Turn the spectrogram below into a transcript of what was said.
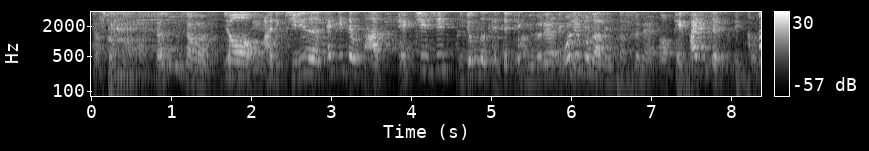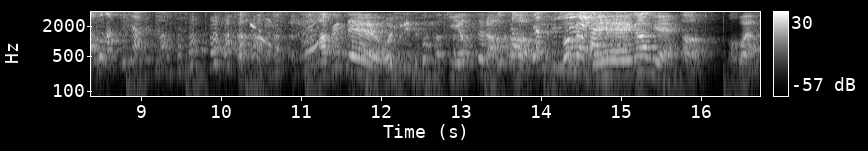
잠깐만 자존심 상하 저 아니 길이는 새끼 때부터 한170 이 정도 된대 160. 아, 그래? 170. 원래보다는 일단 크네 어180 될 수도 있어. 아빠보다 크지 않을까? 아 근데 얼굴이 너무 귀엽더라 그러니까 엄청 뭔가 늘르해가지고. 맹하게 어. 어. 뭐야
